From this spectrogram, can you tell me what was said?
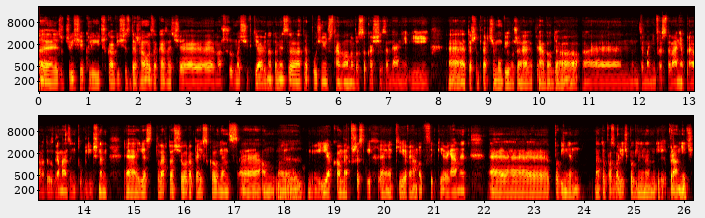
E, rzeczywiście Kliczkowi się zdarzało zakazać e, Marsz Równości w Kijowie, natomiast lata później już stawiał na wysokości zadanie i e, też otwarcie mówił, że prawo do, do manifestowania, prawo do zgromadzeń publicznych jest wartością europejską, więc on mm. jako mer wszystkich Kijowianów i Kijowianek powinien na to pozwolić, powinien ich bronić.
